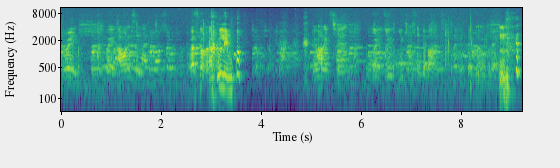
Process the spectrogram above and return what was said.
Three. Wait, I want to see. Let's go. อ่ะ Let's go. ลิม You want to exchange? You, you, you can think about it. Let me think. Let me think.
